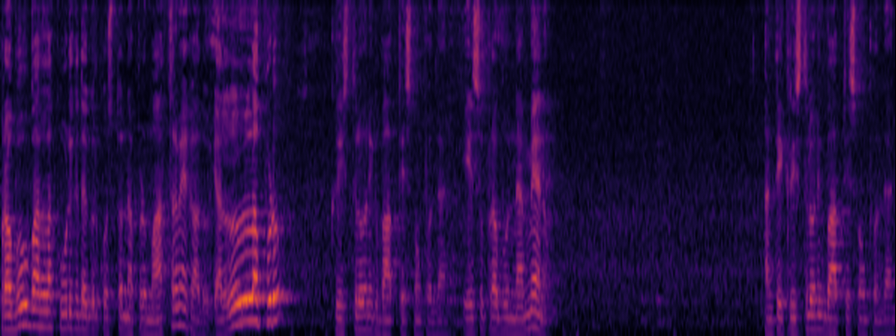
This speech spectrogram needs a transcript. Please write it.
ప్రభు బల్ల కూడికి దగ్గరకు వస్తున్నప్పుడు మాత్రమే కాదు ఎల్లప్పుడూ క్రీస్తులోనికి బాప్తిస్మం పొందాను యేసు ప్రభు నమ్మాను. అంటే క్రీస్తులోనికి బాప్తిస్మం పొందాను.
